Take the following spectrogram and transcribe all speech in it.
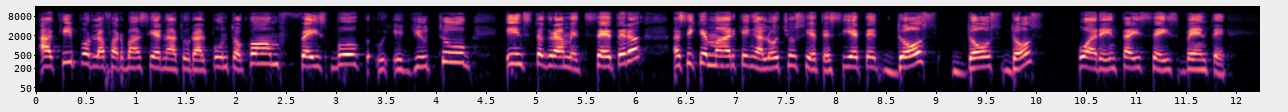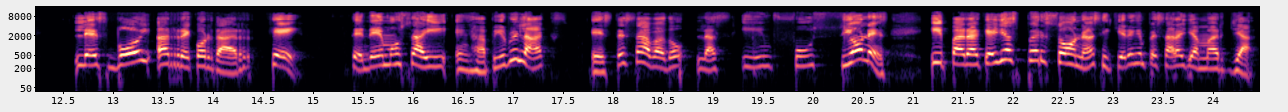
aquí por la farmacianatural.com, Facebook, YouTube, Instagram, etcétera. Así que marquen al 877-222-4620. Les voy a recordar que tenemos ahí en Happy Relax este sábado las infusiones. Y para aquellas personas, si quieren empezar a llamar ya,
